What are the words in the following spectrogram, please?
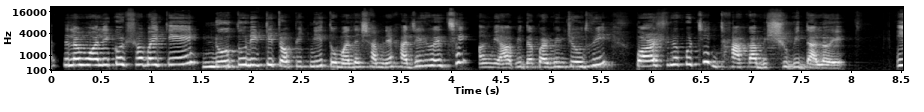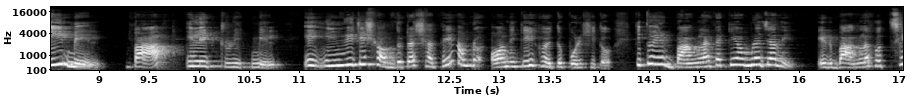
আসসালামু আলাইকুম সবাইকে। নতুন একটি টপিক নিয়ে তোমাদের সামনে হাজির হয়েছে। আমি আবিদা পারভিন চৌধুরী, পড়াশোনা করছি ঢাকা বিশ্ববিদ্যালয়ে। ইমেল বা ইলেকট্রনিক মেল এই ইংরেজি শব্দটার সাথে আমরা অনেকেই হয়তো পরিচিত। কিন্তু এর বাংলাটা কি আমরা জানি? এর বাংলা হচ্ছে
